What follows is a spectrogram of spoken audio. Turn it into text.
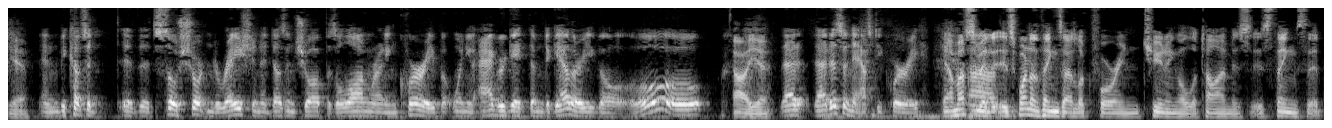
yeah. and because it, it, it's so short in duration, it doesn't show up as a long running query. But when you aggregate them together, you go, oh, oh yeah, that that is a nasty query. Yeah, I must admit, um, it's one of the things I look for in tuning all the time. Is is things that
